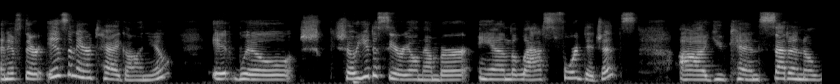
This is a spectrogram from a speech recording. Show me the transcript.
And if there is an AirTag on you, it will sh- show you the serial number and the last four digits. Uh, you can set an, a,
